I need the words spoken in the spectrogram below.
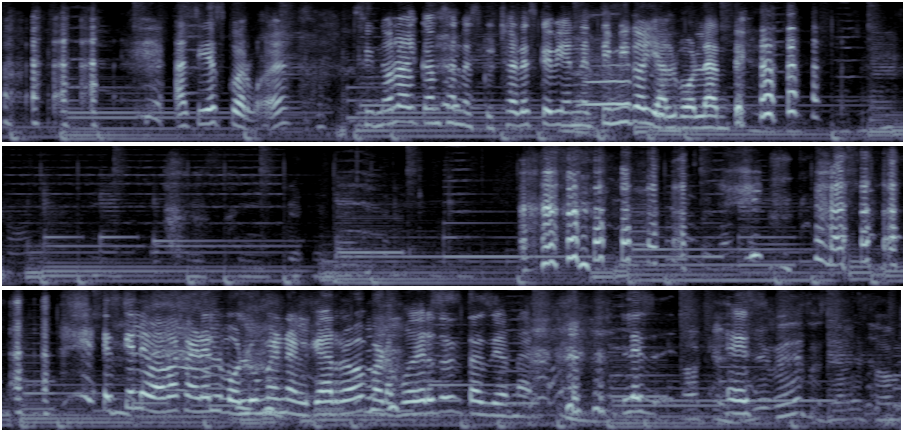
Así es, Cuervo, ¿eh? Si no lo alcanzan a escuchar, es que viene tímido y al volante. es que le va a bajar el volumen al carro para poderse estacionar. Les, Ok, Es- Mis redes sociales son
